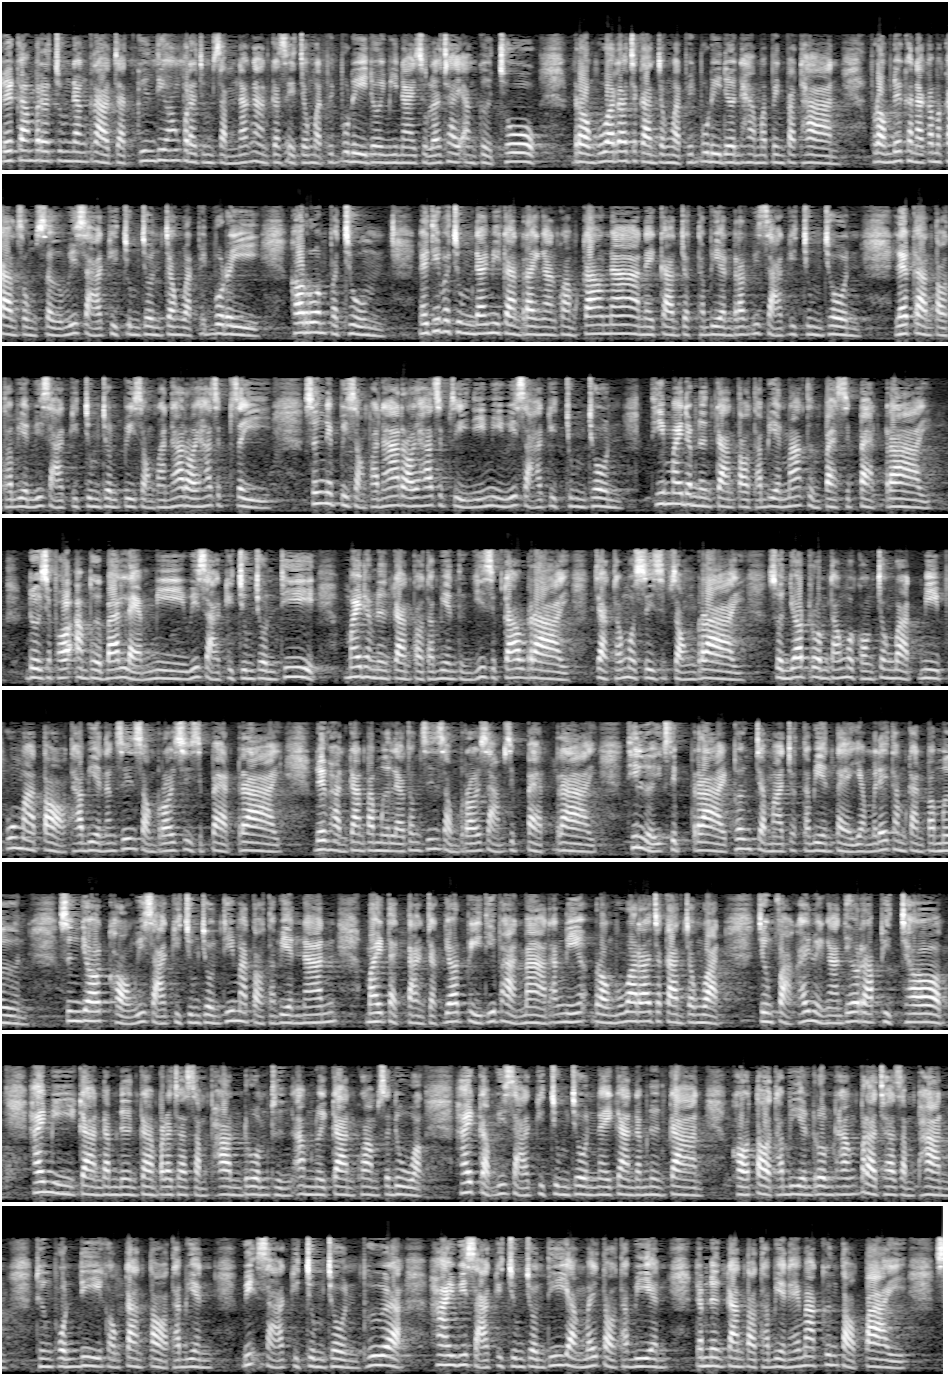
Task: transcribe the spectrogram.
โดยการประชุมดังกล่าวจัดขึ้นที่ห้องประชุมสำนักงานเกษตรจังหวัดเพชรบุรี โดยมีนายสุรชัยอังเกิดโชค รองผู้ว่าราชการจังหวัดเพชรบุรีเดินทางมาเป็นประธาน พร้อมด้วยคณะกรรมการส่งเสริมวิสาหกิจชุมชนจังหวัดเพชรบุรี เข้าร่วมประชุม ในที่ประชุมได้มีการรายงานความก้าวหน้าในการจดทะเบียนรัฐวิสาหกิจชุมชน และการต่อทะเบียนวิสาหกิจชุมชนปี 2554 ซึ่งในปี 2554 นี้มีวิสาหกิจชุมชน ที่ไม่ดำเนินการต่อทะเบียนมากถึง 88 ราย โดยเฉพาะอำเภอบ้านแหลมมีวิสาหกิจชุมชนที่ไม่ดำเนินการต่อทะเบียนถึง 29 ราย จากทั้งหมด 42 ราย ส่วนยอดรวมทั้งหมดของจังหวัดมีผู้มาต่อทะเบียนทั้งสิ้น 248 ราย โดยผ่านการประเมินแล้วทั้งสิ้น 238 ราย ที่เหลืออีก 10 ราย เพิ่งจะมาจดทะเบียนแต่ยังไม่ได้ทำการประเมิน ซึ่งยอดของวิสาหกิจชุมชนที่มาต่อทะเบียนนั้น ไม่แตกต่างจากยอดปีที่ผ่านมา ทั้งนี้รองผู้ว่าราชการจังหวัด จึงฝากให้หน่วยงานที่รับผิดชอบ ให้มีการดำเนินการประชาสัมพันธ์ รวมถึงอำนวยการความสะดวก ให้กับวิสาหกิจชุมชนในการดำเนินการ ขอต่อทะเบียนรวมทั้งประชาสัมพันธ์ ถึงผลดีของการต่อทะเบียน วิสาหกิจชุมชน เพื่อให้วิสาหกิจชุมชนที่ยังไม่ต่อทะเบียนดำเนินการต่อทะเบียนให้มากขึ้นต่อไป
